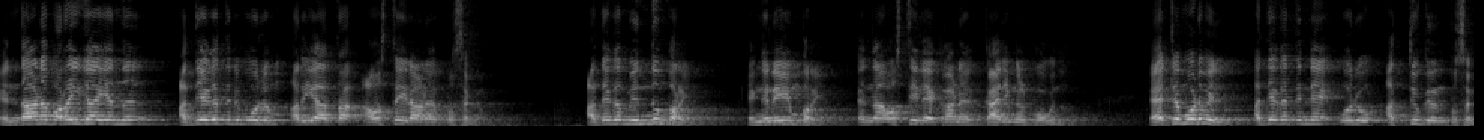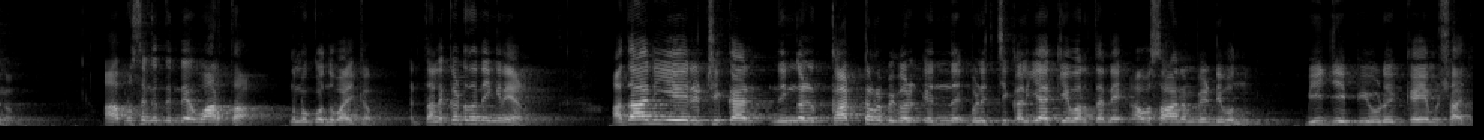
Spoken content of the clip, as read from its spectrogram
എന്താണ് പറയുക എന്ന് അദ്ദേഹത്തിന് പോലും അറിയാത്ത അവസ്ഥയിലാണ് പ്രസംഗം. അദ്ദേഹം എന്തും പറയും എങ്ങനെയും പറയും എന്ന അവസ്ഥയിലേക്കാണ് കാര്യങ്ങൾ പോകുന്നത്. ഏറ്റവും ഒടുവിൽ അദ്ദേഹത്തിന്റെ ഒരു അത്യുഗ്രൻ പ്രസംഗം. ആ പ്രസംഗത്തിന്റെ വാർത്ത നമുക്കൊന്ന് വായിക്കാം. തലക്കെട്ട് തന്നെ ഇങ്ങനെയാണ്. അദാനിയെ രക്ഷിക്കാൻ നിങ്ങൾ കാട്ടറബികൾ എന്ന് വിളിച്ച് കളിയാക്കിയവർ തന്നെ അവസാനം വേണ്ടി വന്നു. ബി ജെ പിയോട് കെ എം ഷാജി.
